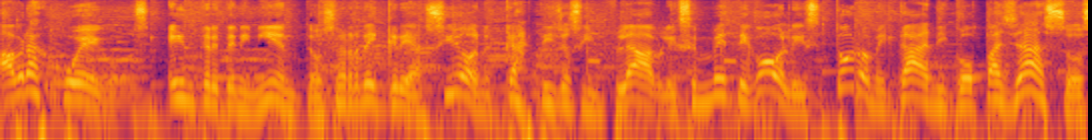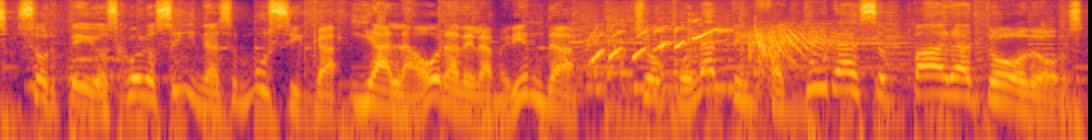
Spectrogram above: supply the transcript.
Habrá juegos, entretenimientos, recreación, castillos inflables, metegoles, toro mecánico, payasos, sorteos, golosinas, música y a la hora de la merienda, chocolate y facturas para todos.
